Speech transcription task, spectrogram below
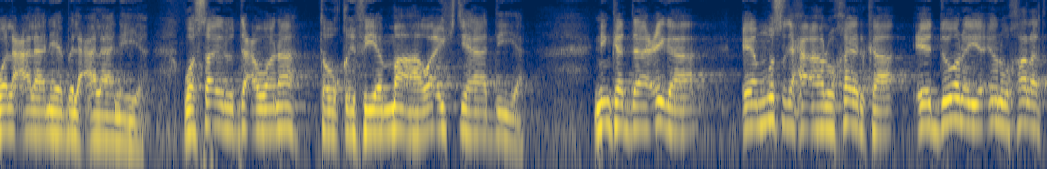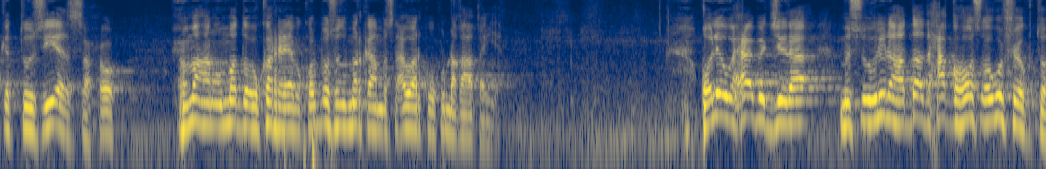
wاlcalaaniya biاlcalaaniya wasaa'ilu dacwana tawqiifiya ma aha waa ijtihaadiya ninka daaciga ee muslixa ahlu khayrka ee doonaya inuu khaladka toosiye saxo xumahan ummadda uu ka reebo kolba siduu markaa maslaxo warka uu ku dhaqaaqaya qolya waxaaba jira mas'uuliina haddaad xaqa hoos ugu sheegto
